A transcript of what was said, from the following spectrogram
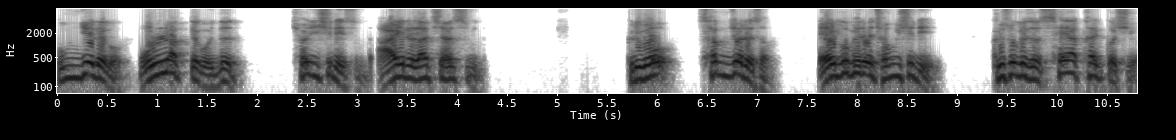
붕괴되고 몰락되고 있는 현실에 있습니다. 아이를 낳지 않습니다. 그리고 3절에서 애굽인의 정신이 그 속에서 쇠약할 것이요.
